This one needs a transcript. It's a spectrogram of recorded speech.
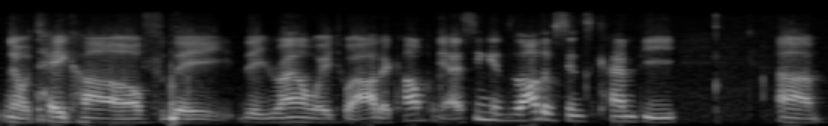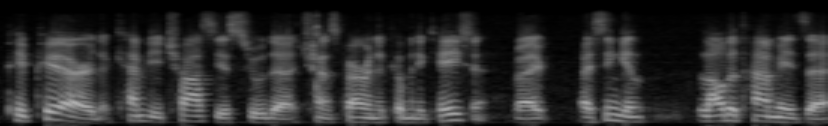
you know take off they they run away to other company i think a lot of things can be uh, prepared can be trusted through the transparent communication right? I think a lot of time it's a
